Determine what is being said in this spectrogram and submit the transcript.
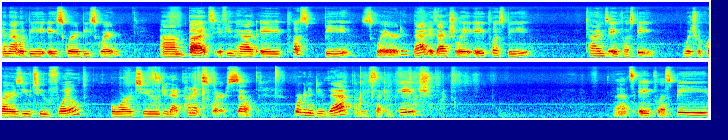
and that would be a squared b squared. Um, but if you have a plus b squared, that is actually a plus b times a plus b, which requires you to FOIL or to do that Punnett square. So we're going to do that on the second page. That's a plus b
